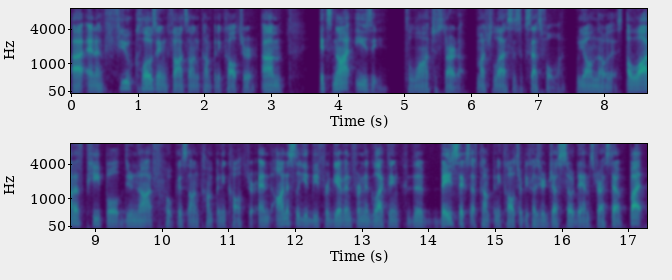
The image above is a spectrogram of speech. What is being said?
Uh, and a few closing thoughts on company culture. Um, it's not easy to launch a startup, much less a successful one. We all know this. A lot of people do not focus on company culture. And honestly, you'd be forgiven for neglecting the basics of company culture because you're just so damn stressed out. But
